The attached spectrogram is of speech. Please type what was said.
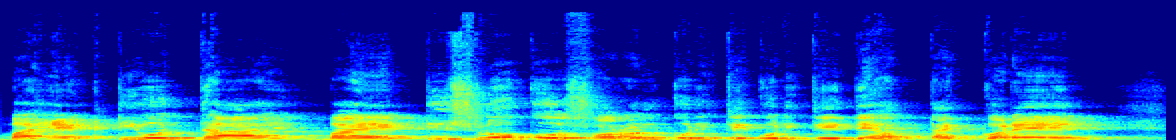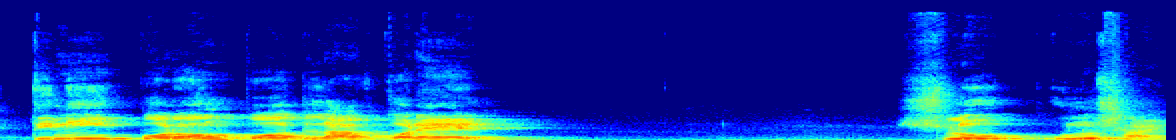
বা একটি অধ্যায় বা একটি শ্লোকও স্মরণ করিতে করিতে দেহত্যাগ করেন, তিনি পরম পদ লাভ করেন। শ্লোক অনুসায়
